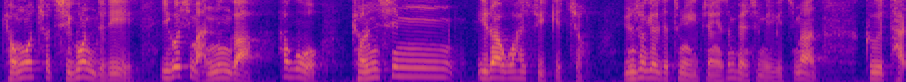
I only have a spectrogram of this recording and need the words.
경호처 직원들이 이것이 맞는가 하고 변심이라고 할 수 있겠죠. 윤석열 대통령 입장에서는 변심이겠지만 그 다,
